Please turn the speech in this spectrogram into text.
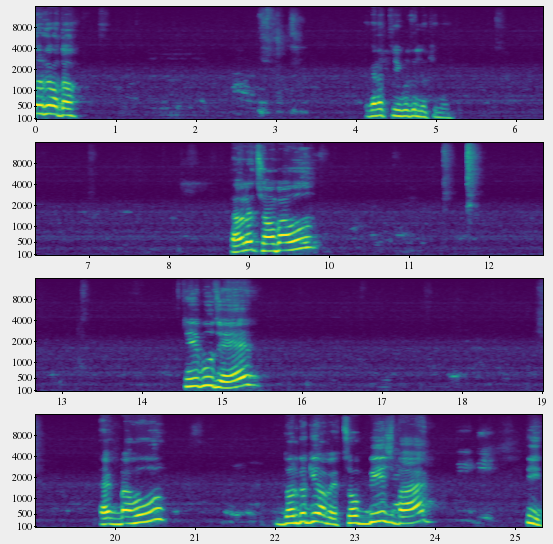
দৈর্ঘ্য কত? এখানে ত্রিভুজে লিখি নেই তাহলে সমবাহু ত্রিভুজের এক বাহু দৈর্ঘ্য কি হবে? চব্বিশ ভাগ তিন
